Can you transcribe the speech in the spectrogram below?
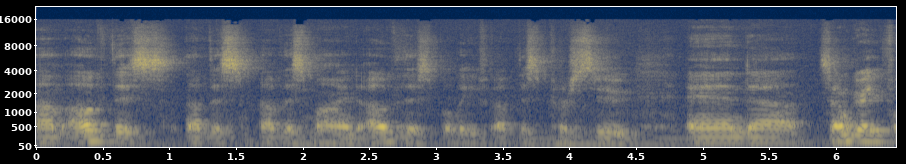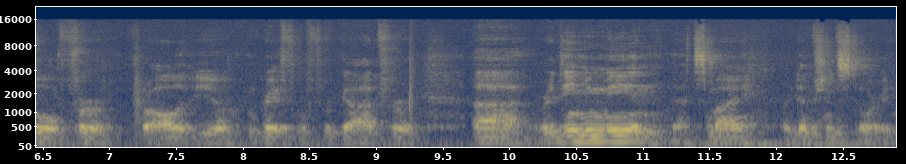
um, of this, of this, of this mind, of this belief, of this pursuit. And uh, so I'm grateful for, for all of you. I'm grateful for God for uh, redeeming me, and that's my redemption story.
